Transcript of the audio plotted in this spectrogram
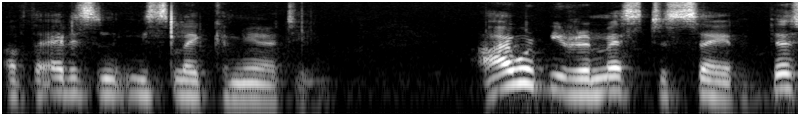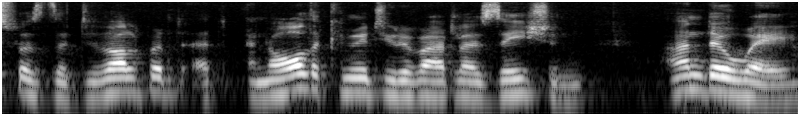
of the Edison Eastlake community. I would be remiss to say that this was the development and all the community revitalization underway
